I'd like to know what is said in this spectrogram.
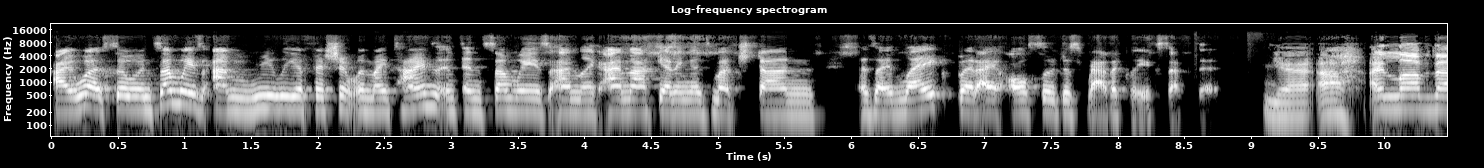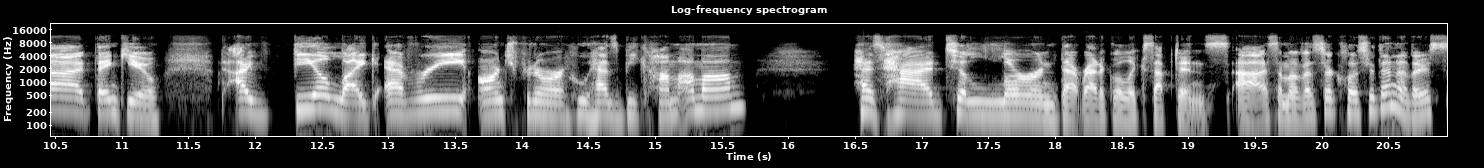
I was. So in some ways, I'm really efficient with my time. And in some ways, I'm like, I'm not getting as much done as I like, but I also just radically accept it. Yeah, uh, I love that. Thank you. I feel like every entrepreneur who has become a mom has had to learn that radical acceptance. Uh, some of us are closer than others,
